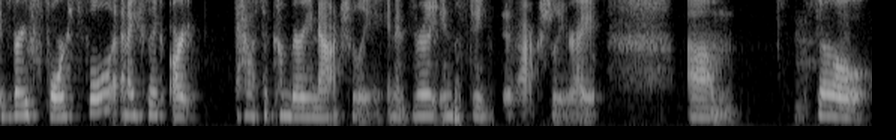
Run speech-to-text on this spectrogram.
it's very forceful. And I feel like art has to come very naturally and it's very instinctive, actually, right? Um, so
